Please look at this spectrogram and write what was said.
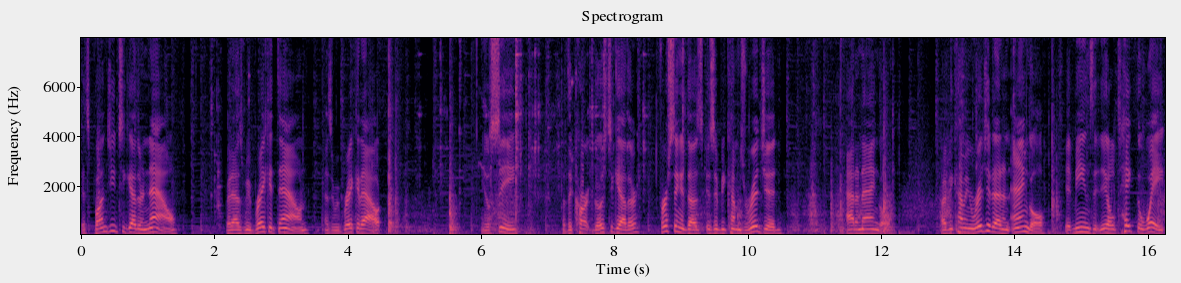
It's bungeed together now, but as we break it down, as we break it out, you'll see that the cart goes together. First thing it does is it becomes rigid at an angle. By becoming rigid at an angle, it means that it'll take the weight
